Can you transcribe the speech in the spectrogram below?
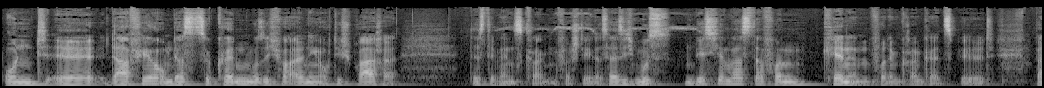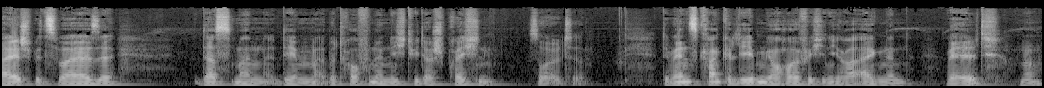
Und äh, dafür, um das zu können, muss ich vor allen Dingen auch die Sprache des Demenzkranken verstehen. Das heißt, ich muss ein bisschen was davon kennen, von dem Krankheitsbild. Beispielsweise, dass man dem Betroffenen nicht widersprechen sollte. Demenzkranke leben ja häufig in ihrer eigenen Welt. Ne?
